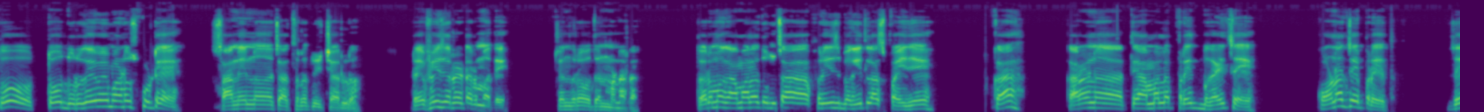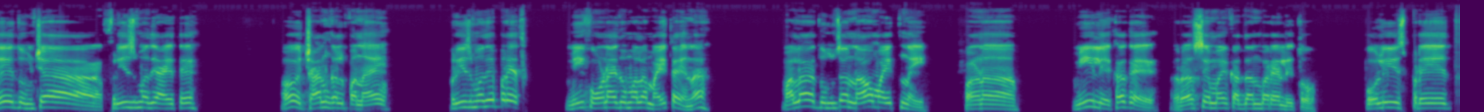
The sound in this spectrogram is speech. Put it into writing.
तो तो दुर्दैवी माणूस कुठे आहे? सानेनं चाचरत विचारलं. रेफ्रिजरेटरमध्ये चंद्रवदन म्हणाला. तर मग आम्हाला तुमचा फ्रीज बघितलाच पाहिजे. का? कारण ते आम्हाला प्रेत बघायचं आहे कोणाचे प्रेत? जे तुमच्या फ्रीजमध्ये आहे ते? हो छान कल्पना आहे. फ्रीजमध्ये प्रेत. मी कोण आहे तुम्हाला माहीत आहे ना? मला तुमचं नाव माहीत नाही. पण मी लेखक आहे. रहस्यमय कादंबऱ्या लिहितो. पोलीस प्रेत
